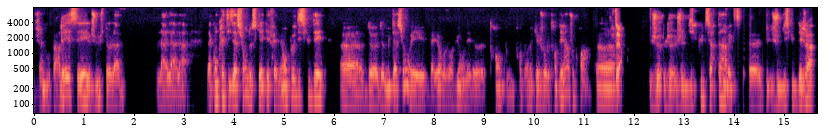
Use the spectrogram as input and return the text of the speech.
viens de vous parler, c'est juste la, la, la, la, concrétisation de ce qui a été fait. Mais on peut discuter euh, de, mutation. Et d'ailleurs, aujourd'hui, on est le 30 ou on est quel jour Le 31, je crois. Euh, je, je, discute certains avec, euh, je discute déjà avec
